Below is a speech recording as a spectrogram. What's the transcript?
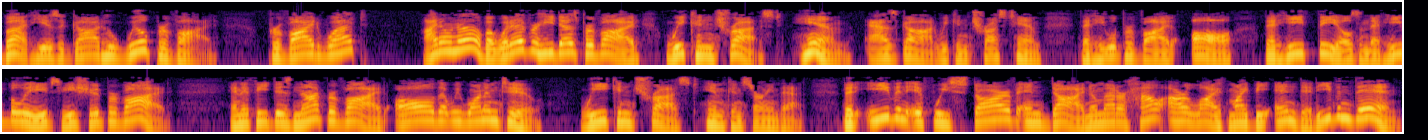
but he is a God who will provide. Provide what? I don't know, but whatever He does provide, we can trust Him as God. We can trust Him that He will provide all that He feels and that He believes He should provide. And if He does not provide all that we want Him to, we can trust Him concerning that. That even if we starve and die, no matter how our life might be ended, even then,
